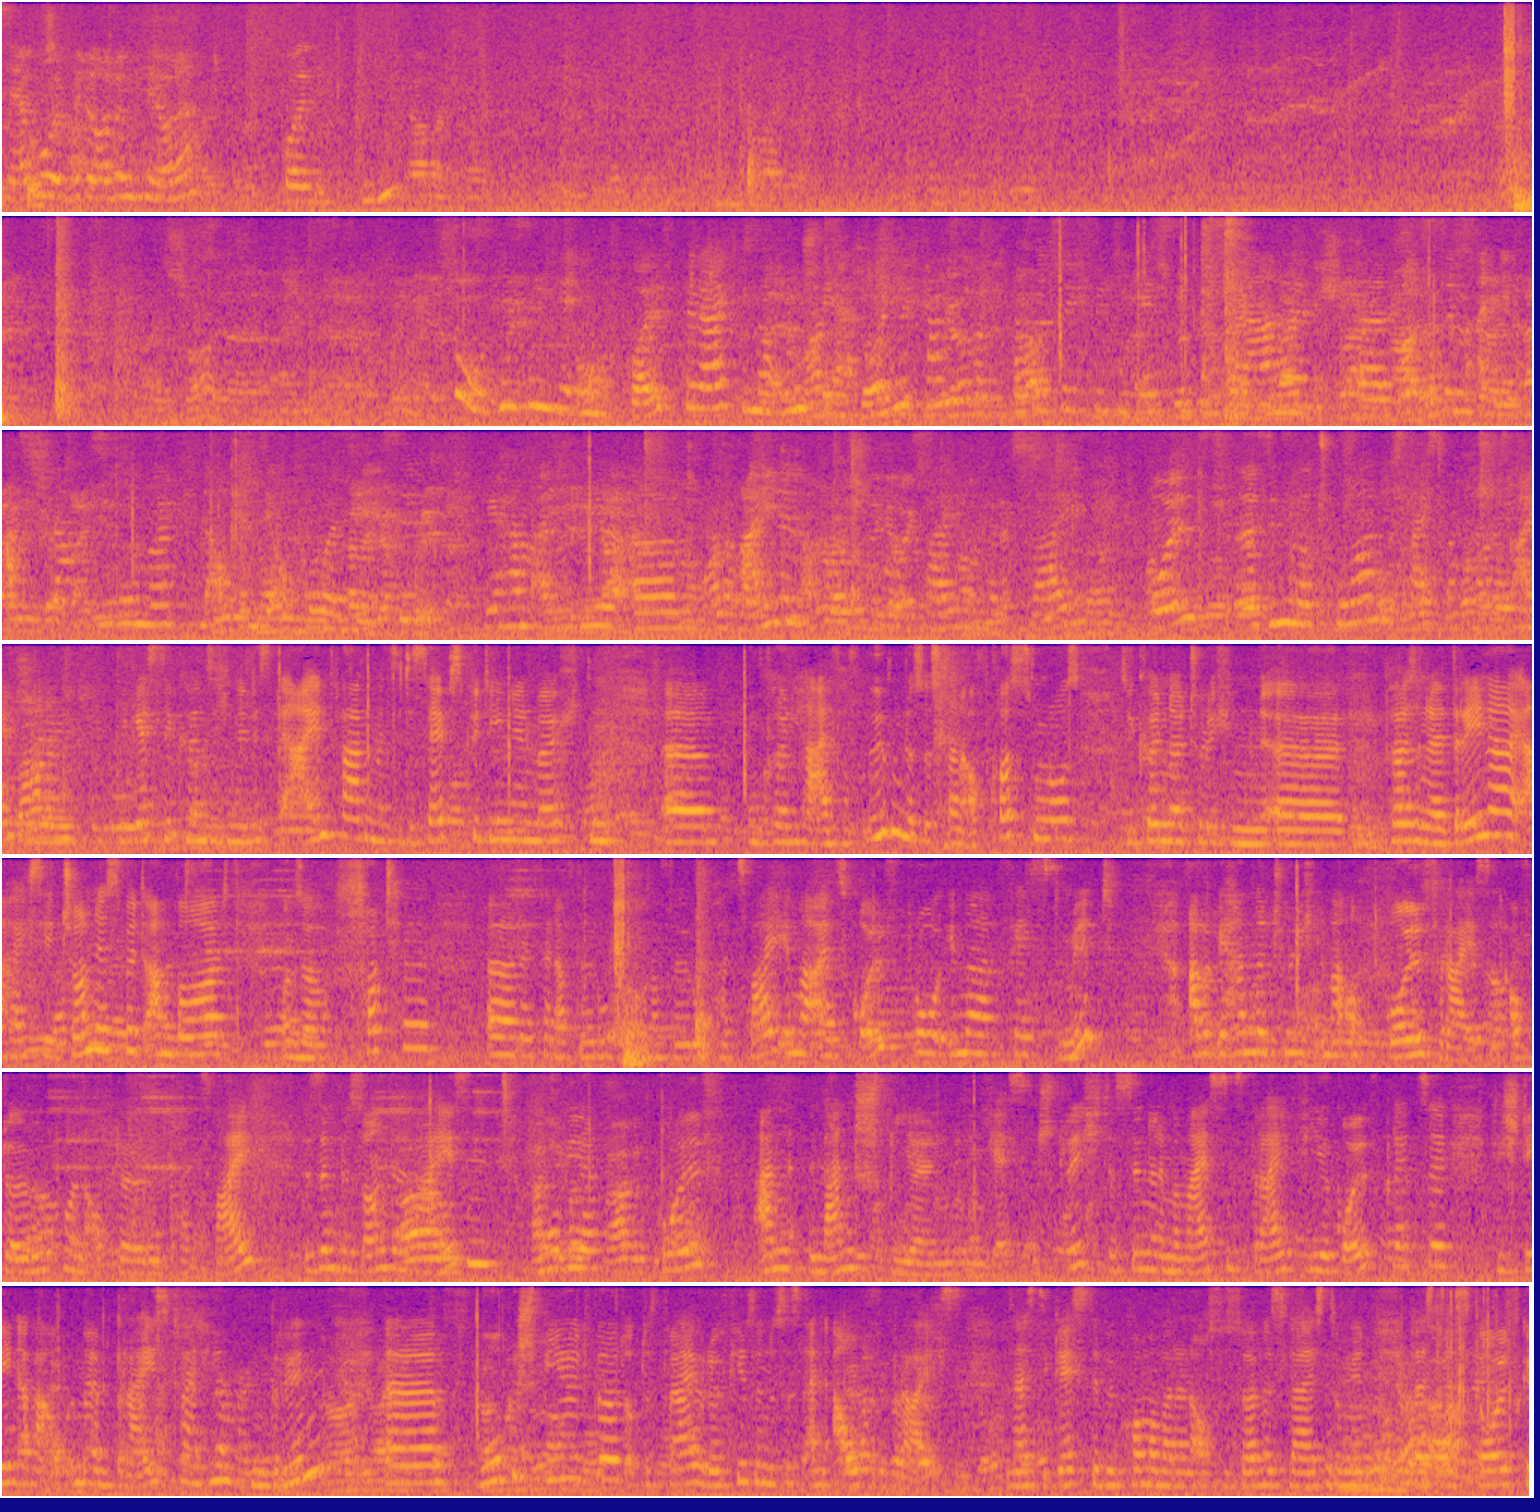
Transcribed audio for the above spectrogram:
sehr hohe Bedeutung hier, oder? Golden. Mhm. So, hier sind wir im Golfbereich, wie man unschwer erkennen kann. Ist natürlich für die Gäste, die gerne äh, trotzdem an den Abschlag üben möchten, auch wenn sie auf hoher See sind. Wir haben also hier ähm, einen auf der Nummer 2 Nummer 2 Golf-Simulatoren, das heißt, man kann das einstellen. Die Gäste können sich in die Liste eintragen, wenn sie das selbst bedienen möchten äh, und können hier einfach üben. Das ist dann auch kostenlos. Sie können natürlich einen äh, Personal Trainer, er hier John, ist mit an Bord, unser Schotte, äh, der fährt auf der Europa und auf der Europa 2 immer als Golfpro immer fest mit. Aber wir haben natürlich immer auch Golfreisen auf der Europa und auf der Europa 2. Das sind besondere Reisen, wo wir Golf an Land spielen mit den Gästen. Sprich, das sind dann immer meistens drei, vier Golfplätze, die stehen aber auch immer im Preisteil hinten drin, äh, wo gespielt wird, ob das drei oder vier sind, das ist ein Aufpreis. Das heißt, die Gäste bekommen aber dann auch so Serviceleistungen, dass das Golf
